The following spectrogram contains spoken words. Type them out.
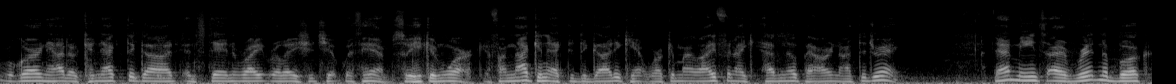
learn how to connect to God and stay in the right relationship with Him so He can work. If I'm not connected to God, He can't work in my life, and I have no power not to drink. That means I have written a book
